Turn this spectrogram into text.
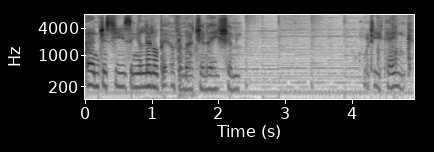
and just using a little bit of imagination what do you think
